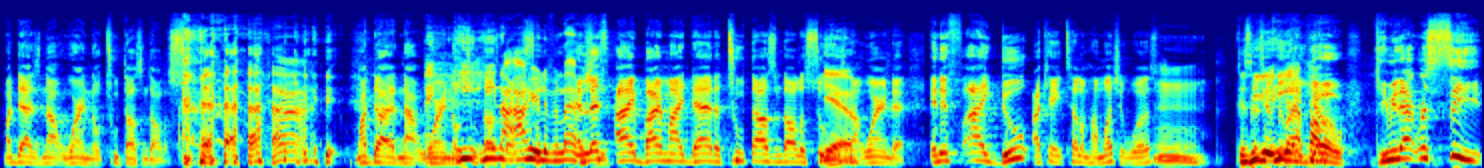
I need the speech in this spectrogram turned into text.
my dad is not wearing no two thousand dollars suit. my dad not wearing no. He- he $2,000 not out here living lavishly. Unless I buy my dad a two thousand dollars suit, Yeah. he's not wearing that. And if I do, I can't tell him how much it was. Mm. Because he, He'll he be like, yo, give me that receipt.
